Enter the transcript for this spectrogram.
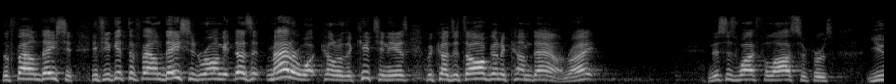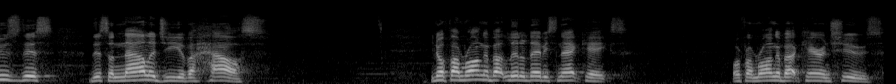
The foundation. If you get the foundation wrong, it doesn't matter what color the kitchen is because it's all going to come down, right? And this is why philosophers use this, this analogy of a house you know, if I'm wrong about Little Debbie snack cakes, or if I'm wrong about Karen's shoes,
